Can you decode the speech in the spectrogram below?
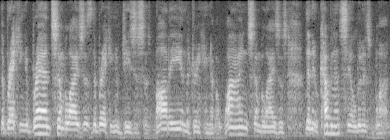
the breaking of bread symbolizes the breaking of Jesus' body, and the drinking of the wine symbolizes the new covenant sealed in his blood.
